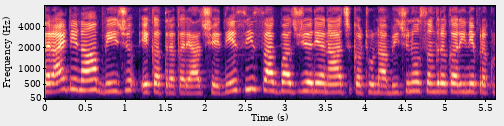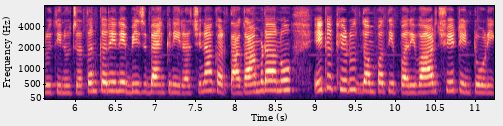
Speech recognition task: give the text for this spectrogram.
વેરાયટીના બીજ એકત્ર કર્યા છે. દેશી શાકભાજી અને અનાજ કઠોળના બીજનો સંગ્રહ કરીને પ્રકૃતિનું જતન કરીને બીજ બેંકની રચના કરતા ગામડાનો એક ખેડૂત દંપતી પરિવાર છે. ટિંટોળી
